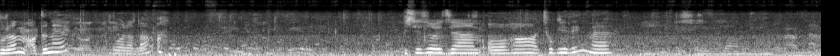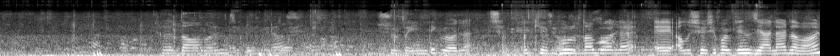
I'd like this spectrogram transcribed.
buranın adı ne bu arada? Bir şey söyleyeceğim. Oha çok iyi değil mi? Şöyle dağlarını çekeyim biraz. Şurada indik böyle. Okey burada böyle e, alışveriş yapabileceğiniz yerler de var.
